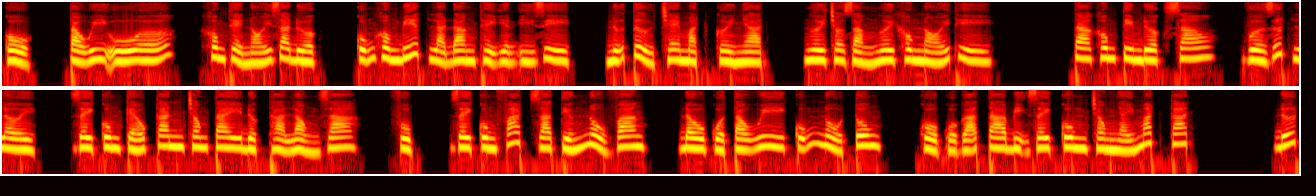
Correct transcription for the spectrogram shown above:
cổ, Tào Uy ú ớ, không thể nói ra được, cũng không biết là đang thể hiện ý gì, nữ tử che mặt cười nhạt, ngươi cho rằng ngươi không nói thì ta không tìm được sao? Vừa dứt lời, dây cung kéo căn trong tay được thả lỏng ra, phục, dây cung phát ra tiếng nổ vang, đầu của Tào Uy cũng nổ tung, cổ của gã ta bị dây cung trong nháy mắt cắt. Đứt,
